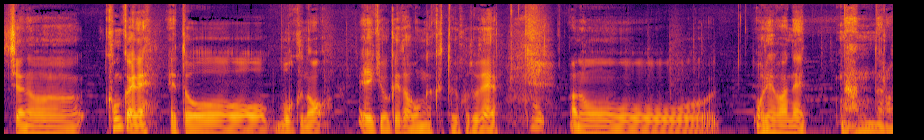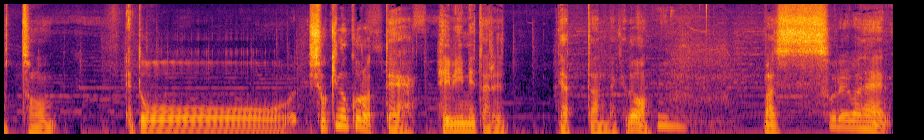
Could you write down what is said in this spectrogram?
じゃあ、あの今回ねえっと僕の影響を受けた音楽ということではい。あのー俺はねなんだろうそのえっと初期の頃ってヘビーメタルやったんだけど、うん。まあそれはね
